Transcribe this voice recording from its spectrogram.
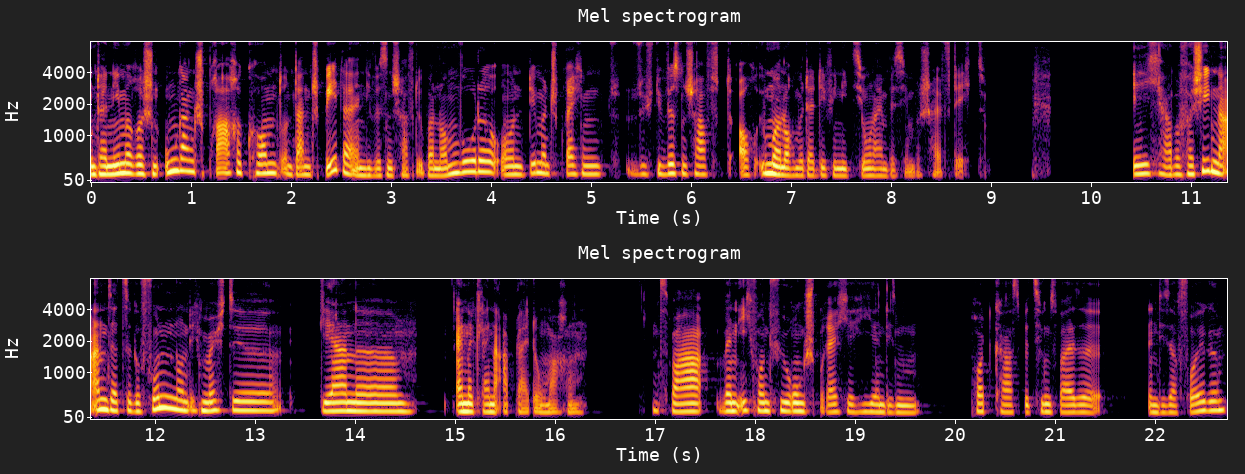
unternehmerischen Umgangssprache kommt und dann später in die Wissenschaft übernommen wurde und dementsprechend sich die Wissenschaft auch immer noch mit der Definition ein bisschen beschäftigt. Ich habe verschiedene Ansätze gefunden und ich möchte gerne eine kleine Ableitung machen. Und zwar, wenn ich von Führung spreche hier in diesem Podcast beziehungsweise in dieser Folge,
